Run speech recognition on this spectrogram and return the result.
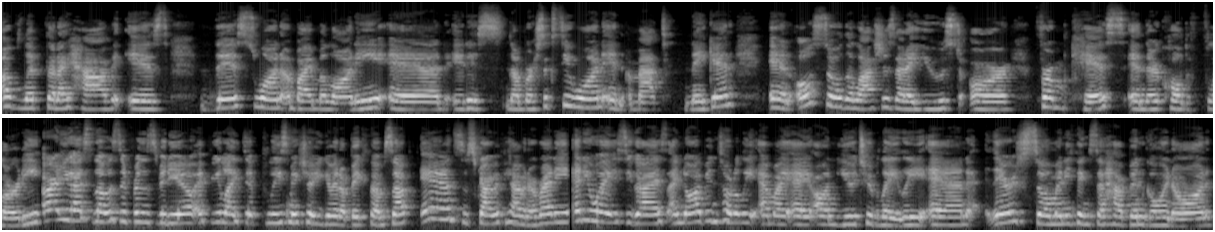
of lip that I have is this one by Milani, and it is number 61 in Matte Naked. And also, the lashes that I used are from Kiss, and they're called Flirty. Alright, you guys, so that was it for this video. If you liked it, please make sure you give it a big thumbs up and subscribe if you haven't already. Anyways, you guys, I know I've been totally MIA on YouTube lately, and there's so many things that have been going on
